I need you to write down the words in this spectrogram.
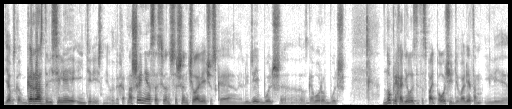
я бы сказал, гораздо веселее и интереснее. В их отношения совершенно, совершенно человеческое. Людей больше, разговоров больше. Но приходилось где-то спать по очереди, валетом или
